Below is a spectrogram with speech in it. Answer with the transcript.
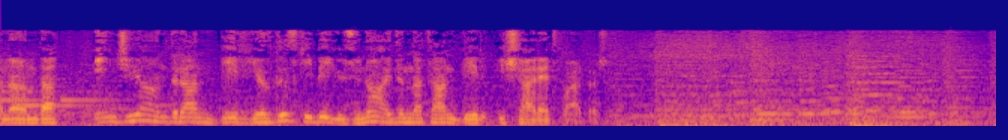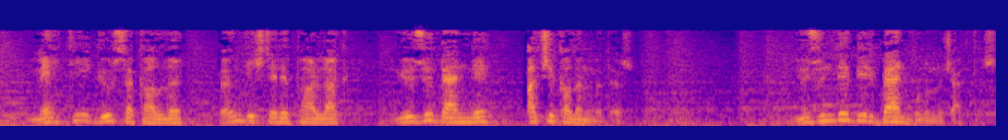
Yanağında inciyi andıran bir yıldız gibi yüzünü aydınlatan bir işaret vardır. Mehdi gür sakallı, ön dişleri parlak, yüzü benli, açık alınlıdır. Yüzünde bir ben bulunacaktır.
